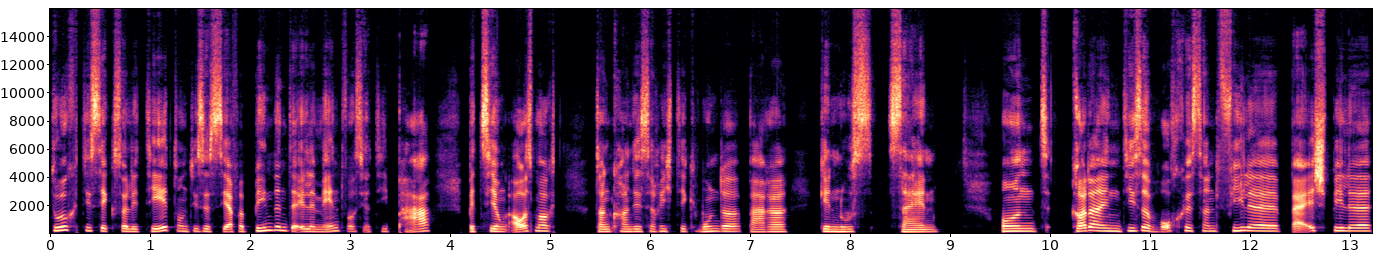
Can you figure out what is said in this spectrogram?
durch die Sexualität und dieses sehr verbindende Element, was ja die Paarbeziehung ausmacht, dann kann das ein richtig wunderbarer Genuss sein. Und gerade in dieser Woche sind viele Beispiele,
